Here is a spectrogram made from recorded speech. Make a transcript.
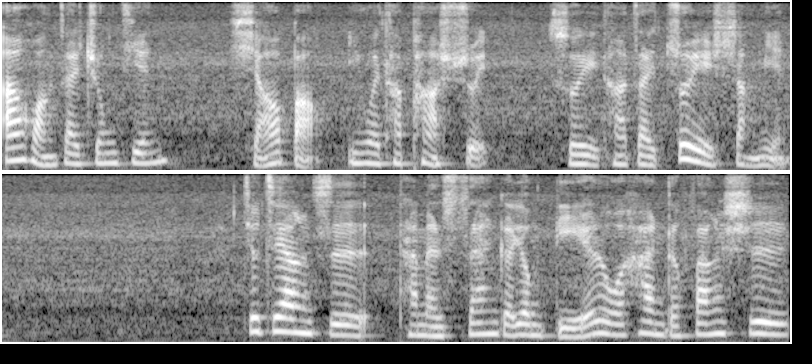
阿黄在中间，小宝因为他怕水，所以他在最上面。就这样子，他们三个用叠罗汉的方式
